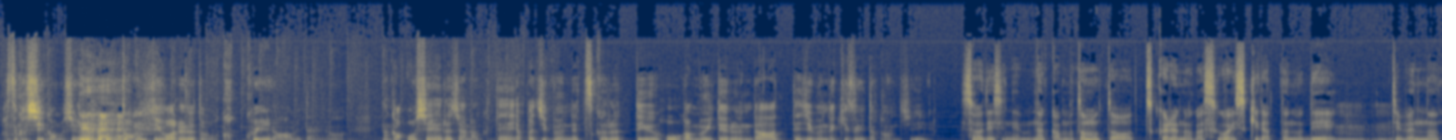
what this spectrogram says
恥ずかしいかもしれないなんかドンって言われるとかっこいいなみたいな。なんか教えるじゃなくてやっぱ自分で作るっていう方が向いてるんだって自分で気づいた感じ、そうですね。なんかもともと作るのがすごい好きだったので、うんうん。自分の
